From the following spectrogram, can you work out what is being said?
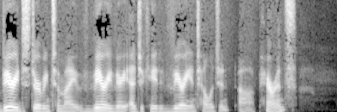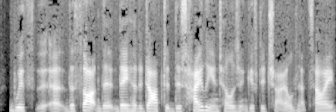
very disturbing to my very, very educated, very intelligent uh, parents with uh, the thought that they had adopted this highly intelligent, gifted child. That's how I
